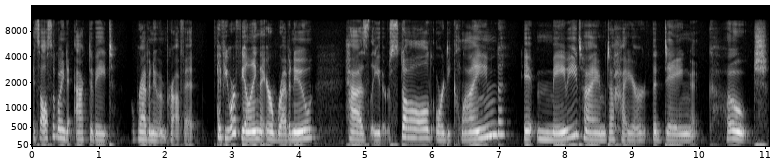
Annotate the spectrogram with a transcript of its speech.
It's also going to activate revenue and profit. If you are feeling that your revenue has either stalled or declined, it may be time to hire the dang coach.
